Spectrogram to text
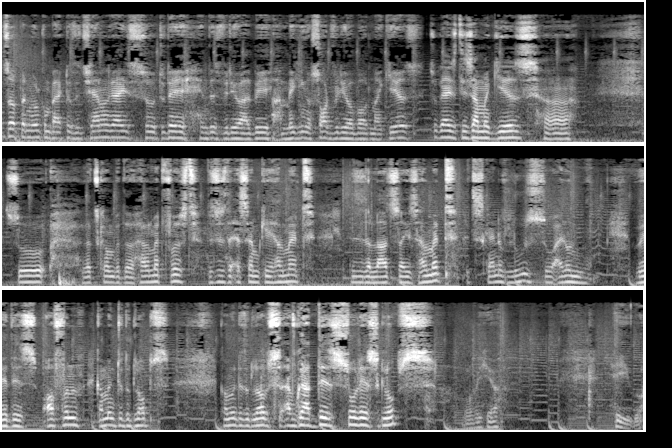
what's up and welcome back to the channel guys. So today in this video I'll be uh, making a short video about my gears. So guys these are my gears uh, so let's come with the helmet first. This is the SMK helmet. This is a large size helmet. It's kind of loose so I don't wear this often. Coming to the gloves coming to the gloves I've got this Solis gloves over here. Here you go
